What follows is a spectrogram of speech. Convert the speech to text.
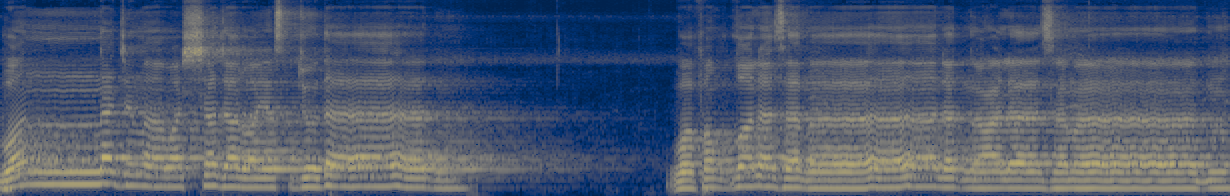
والنجم والشجر يسجدان وفضل زمانا على زمان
